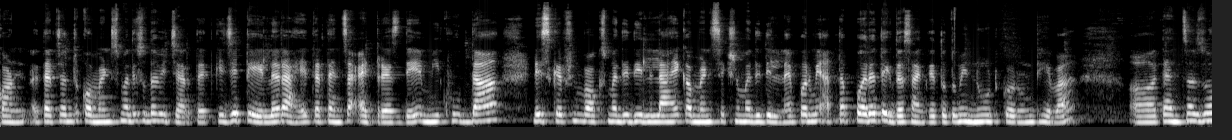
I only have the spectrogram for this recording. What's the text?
कॉन त्याच्यानंतर कॉमेंट्समध्ये सुद्धा विचारतायत की जे टेलर आहे तर त्यांचा ॲड्रेस दे. मी खूपदा डिस्क्रिप्शन बॉक्समध्ये दिलेला आहे कमेंट सेक्शनमध्ये दिलेला आहे पण मी आता परत एकदा सांगते तो तुम्ही नोट करून ठेवा. त्यांचा जो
